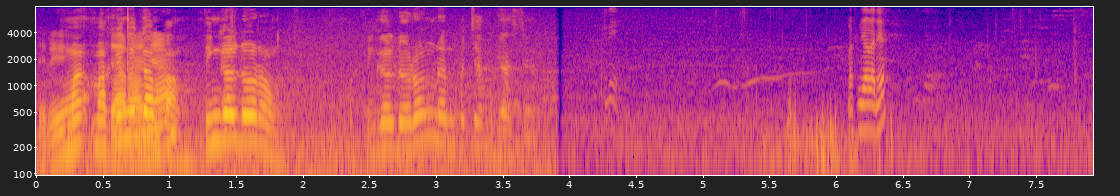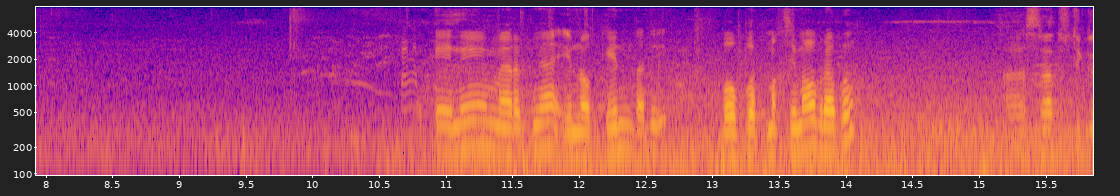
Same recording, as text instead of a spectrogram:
Jadi Ma- makanya caranya gampang tinggal dorong tinggal dorong dan pencet gasnya Oke ini mereknya Inokin tadi bobot maksimal berapa? Eh, 130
